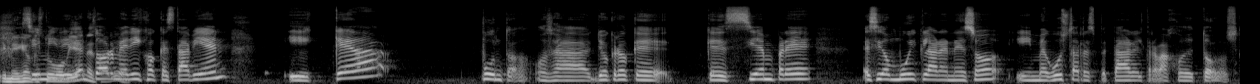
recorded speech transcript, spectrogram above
Y me dijeron si que estuvo mi bien, director me bien. dijo que está bien y queda, punto. O sea, yo creo que, que siempre he sido muy clara en eso y me gusta respetar el trabajo de todos.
